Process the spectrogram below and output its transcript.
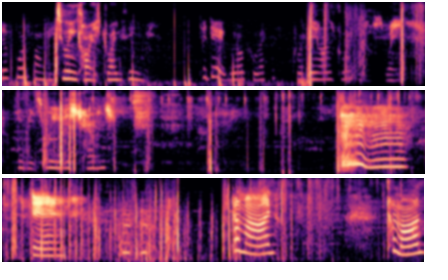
therefore five doing car strikes anyway. Today we are correcting correcting all the correct way movies we just challenge. Come on. Come on.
